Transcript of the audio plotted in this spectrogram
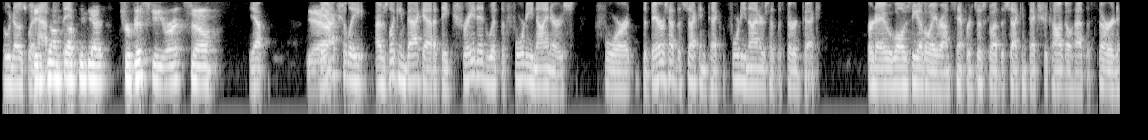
who knows what They happened? jumped They, up to get Trubisky, right? So Yep. They yeah, actually, I was looking back at it, they traded with the 49ers for the Bears had the second pick, the 49ers had the third pick. Or no, well, it was the other way around. San Francisco had the second pick, Chicago had the third.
